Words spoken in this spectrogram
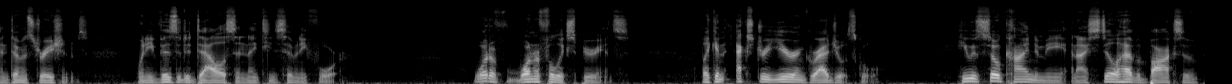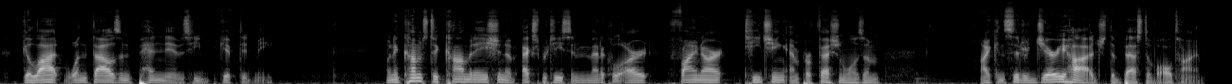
and demonstrations when he visited Dallas in 1974. What a wonderful experience. like an extra year in graduate school. He was so kind to me, and I still have a box of Gillott 1000 pen nibs he gifted me. When it comes to combination of expertise in medical art, fine art, teaching, and professionalism, I consider Jerry Hodge the best of all time.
